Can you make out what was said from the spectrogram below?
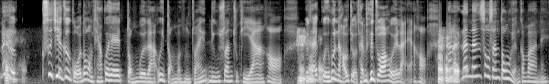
那个世界各国都有听过，迄动物啊，为动物很转流酸出去啊，吼，有才鬼混了好久才被抓回来啊，吼。那咱咱寿山动物园干嘛呢？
